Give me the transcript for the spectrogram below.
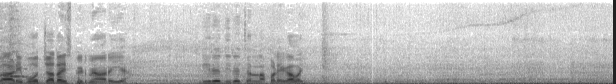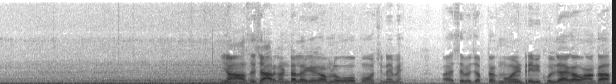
गाड़ी बहुत ज़्यादा स्पीड में आ रही है। धीरे धीरे चलना पड़ेगा भाई। यहाँ से चार घंटा लगेगा हम लोगों को पहुँचने में। ऐसे में जब तक नो एंट्री भी खुल जाएगा वहाँ का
